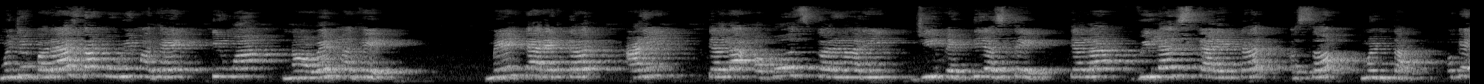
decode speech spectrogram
म्हणजे बऱ्याचदा मूवीमध्ये किंवा नॉवेलमध्ये मेन कॅरेक्टर आणि त्याला अपोज करणारी जी व्यक्ती असते त्याला विलन्स कॅरेक्टर असं म्हणतात. ओके?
